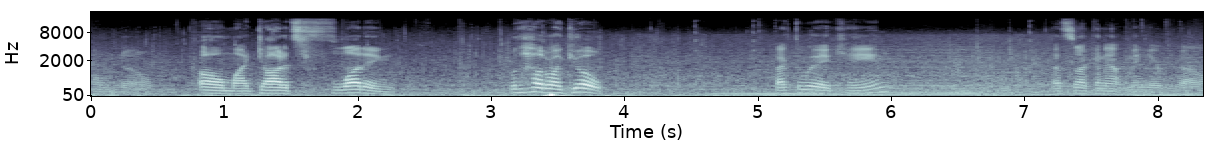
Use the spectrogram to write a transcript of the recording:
Oh no. Oh my god, it's flooding. Where the hell do I go? Back the way I came? That's not gonna help me here, pal.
